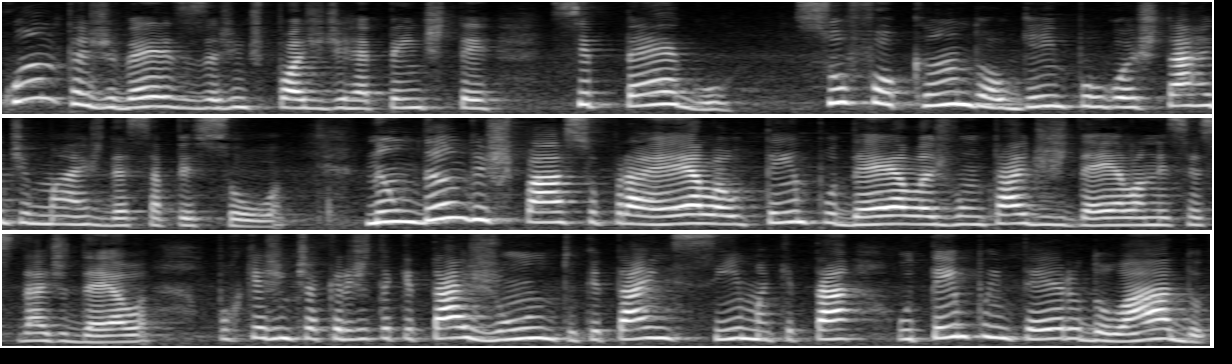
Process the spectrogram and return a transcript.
Quantas vezes a gente pode de repente ter se pego sufocando alguém por gostar demais dessa pessoa, não dando espaço para ela, o tempo dela, as vontades dela, a necessidade dela, porque a gente acredita que tá junto, que tá em cima, que está o tempo inteiro do lado,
